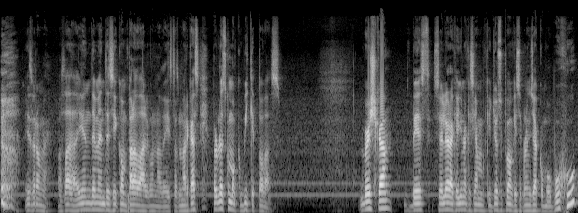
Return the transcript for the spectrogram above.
es broma. O sea, evidentemente sí he comprado alguna de estas marcas, pero no es como que ubique todas. Bershka, best seller. Aquí hay una que se llama, que yo supongo que se pronuncia como Buhu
